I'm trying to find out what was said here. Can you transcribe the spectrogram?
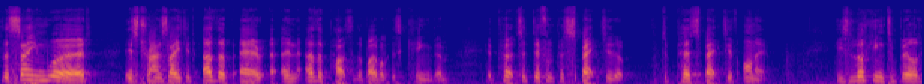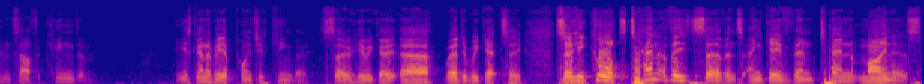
the same word is translated other, in other parts of the Bible as kingdom. it puts a different perspective, perspective on it. He's looking to build himself a kingdom. He's going to be appointed king, though. So here we go. Uh, where did we get to? So he called ten of his servants and gave them ten minas.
